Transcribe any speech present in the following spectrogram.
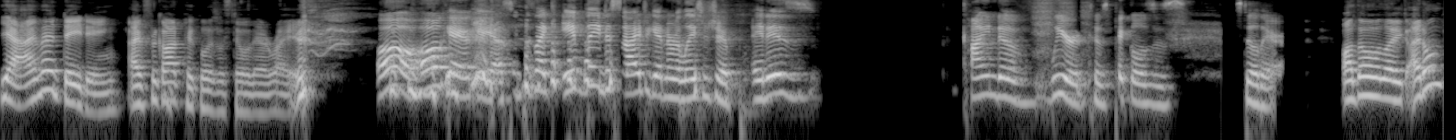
Yeah, I meant dating. I forgot mm. Pickles was still there, right? Oh, okay, okay, yes. Because like if they decide to get in a relationship, it is kind of weird because Pickles is still there. Although, like, I don't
